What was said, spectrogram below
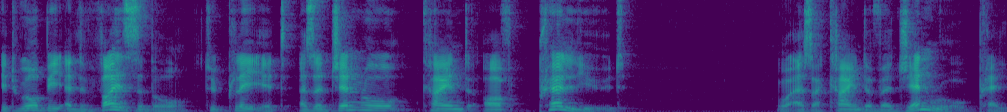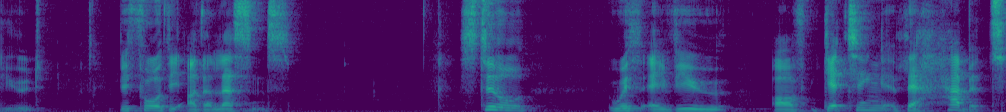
it will be advisable to play it as a general kind of prelude or as a kind of a general prelude, before the other lessons. Still, with a view of getting the habit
